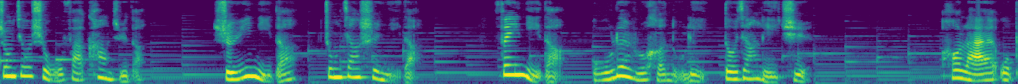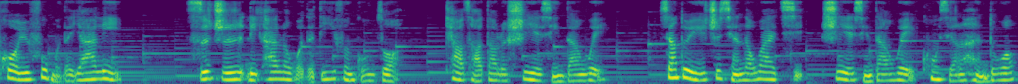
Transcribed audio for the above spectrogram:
终究是无法抗拒的。属于你的，终将是你的；非你的，无论如何努力，都将离去。后来，我迫于父母的压力，辞职离开了我的第一份工作。跳槽到了事业型单位，相对于之前的外企，事业型单位空闲了很多，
